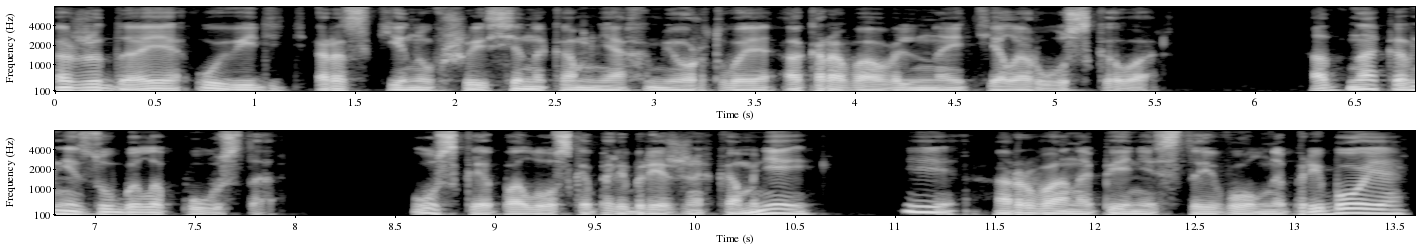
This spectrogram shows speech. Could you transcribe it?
ожидая увидеть раскинувшееся на камнях мертвое окровавленное тело русского. Однако внизу было пусто. Узкая полоска прибрежных камней и рвано-пенистые волны прибоя,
